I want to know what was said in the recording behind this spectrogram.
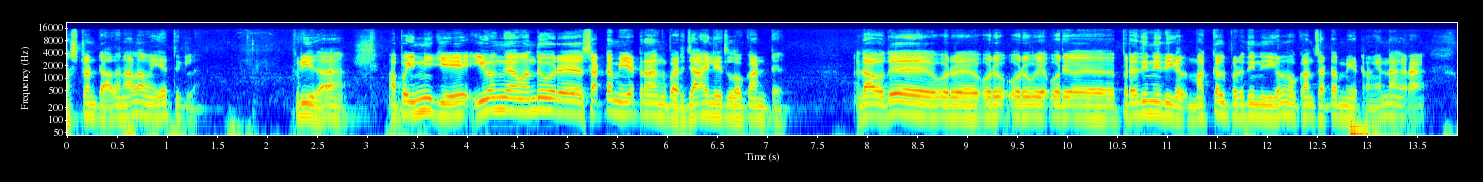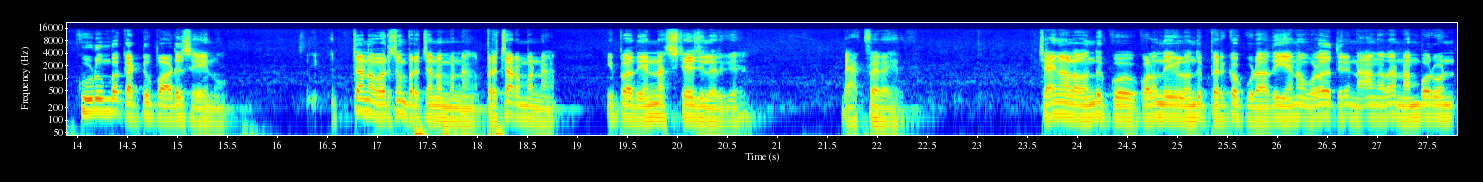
நஷ்டன்ட்டு அதனால் அவன் ஏற்றுக்கல புரியுதா? அப்போ இன்றைக்கி இவங்க வந்து ஒரு சட்டம் இயற்றுறாங்க பாரு ஜாகிலியத்தில் உட்காந்துட்டு அதாவது ஒரு ஒரு ஒரு ஒரு பிரதிநிதிகள் மக்கள் பிரதிநிதிகள்னு உட்காந்து சட்டம் இயற்றுறாங்க. என்னங்கிறாங்க? குடும்ப கட்டுப்பாடு செய்யணும். இத்தனை வருஷம் பிரச்சனை பண்ணாங்க பிரச்சாரம் பண்ணாங்க. இப்போ அது என்ன ஸ்டேஜில் இருக்குது பேக்ஃபயர் ஆகிருக்கு சைனாவில் வந்து கு- குழந்தைகள் வந்து பெருக்கக்கூடாது. ஏன்னா உலகத்திலே நாங்கள் தான் நம்பர் ஒன்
